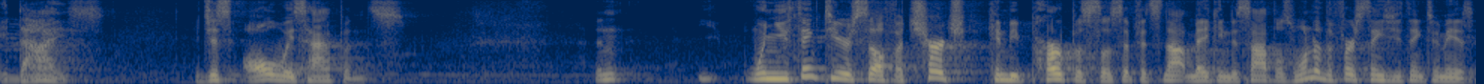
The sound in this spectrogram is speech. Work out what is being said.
it dies. It just always happens. And when you think to yourself, a church can be purposeless if it's not making disciples, one of the first things you think to me is,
